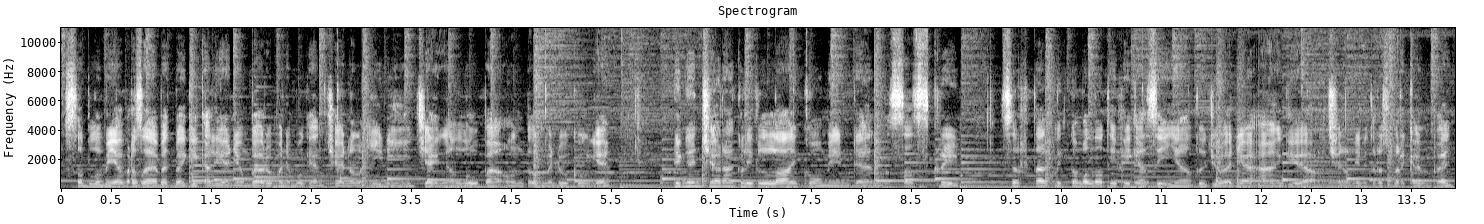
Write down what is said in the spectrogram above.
Sebelumnya persahabat bagi kalian yang baru menemukan channel ini Jangan lupa untuk mendukungnya Dengan cara klik like, komen, dan subscribe serta klik tombol notifikasinya tujuannya agar channel ini terus berkembang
